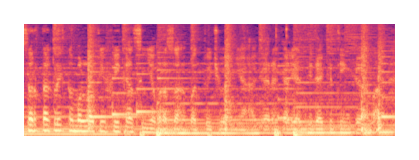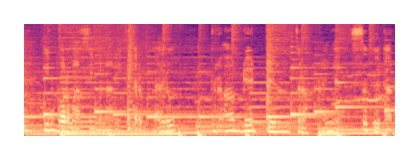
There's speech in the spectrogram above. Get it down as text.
serta klik tombol notifikasinya bersahabat tujuannya agar kalian tidak ketinggalan informasi menarik terbaru, terupdate, dan terhangat seputar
